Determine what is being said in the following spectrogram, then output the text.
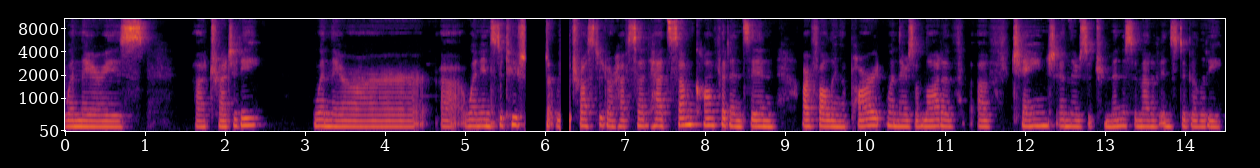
when there is uh, tragedy, when there are uh, when institutions that we've trusted or have said, had some confidence in are falling apart, when there's a lot of, of change and there's a tremendous amount of instability,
